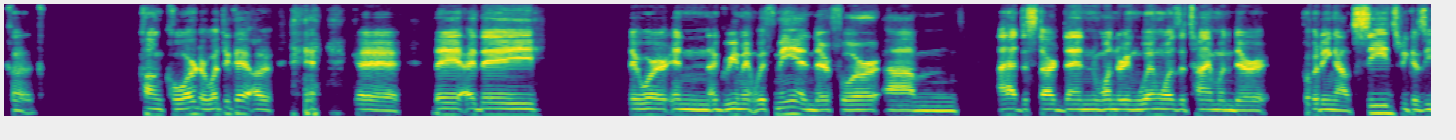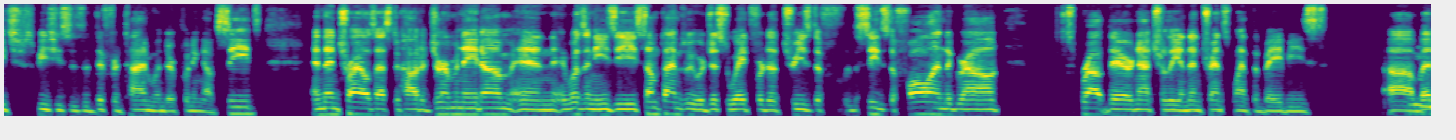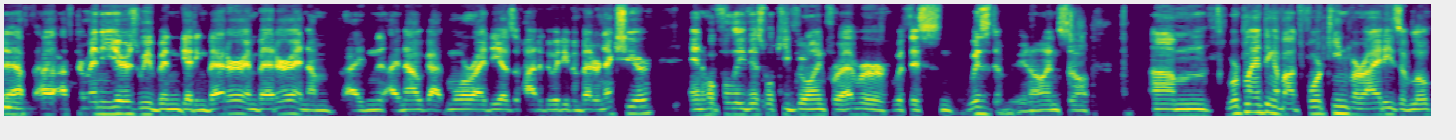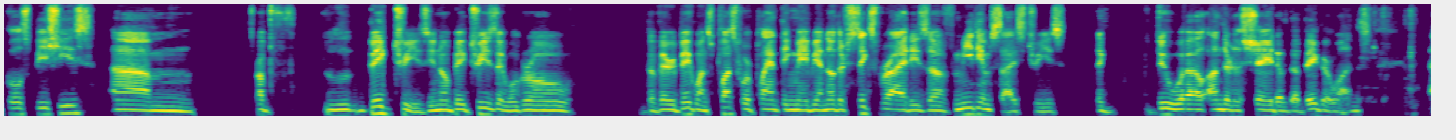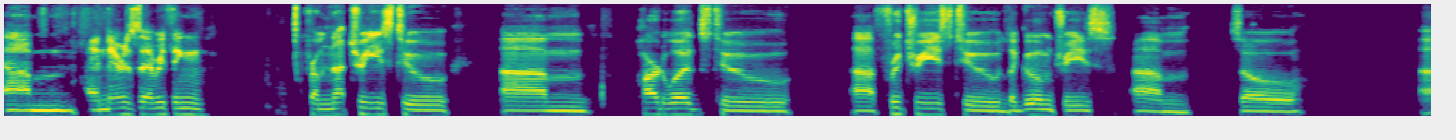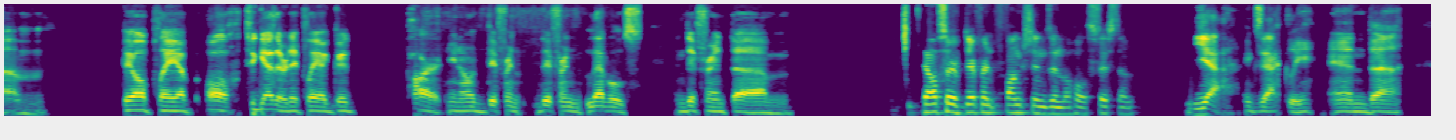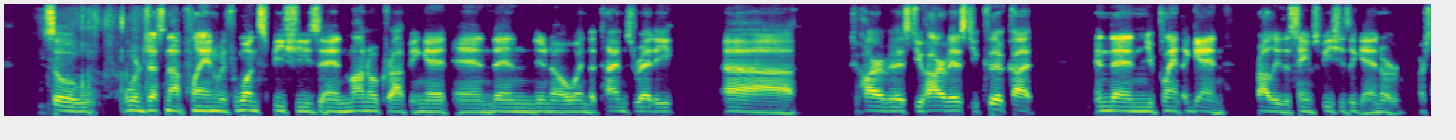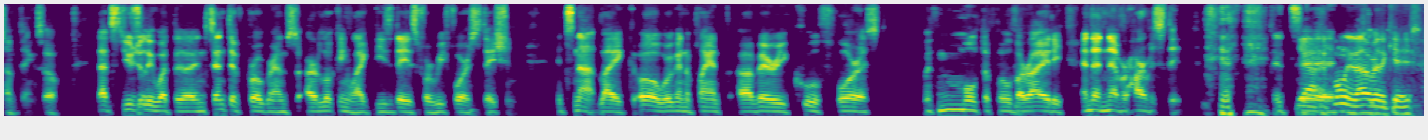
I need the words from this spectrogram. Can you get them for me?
Concord or what do you call it? Uh, they uh, they they were in agreement with me, and therefore um, I had to start then wondering when was the time when they're putting out seeds because each species is a different time when they're putting out seeds. And then trials as to how to germinate them and it wasn't easy. Sometimes we would just wait for the trees to the seeds to fall in the ground sprout there naturally and then transplant the babies uh, but mm. after, after, many years, we've been getting better and better, and I'm I, I now got more ideas of how to do it even better next year, and hopefully this will keep growing forever with this wisdom, you know. And so um, we're planting about 14 varieties of local species um, of big trees, you know, big trees that will grow the very big ones. Plus, we're planting maybe another six varieties of medium-sized trees that do well under the shade of the bigger ones. Um, and there's everything from nut trees to um, hardwoods to uh, fruit trees to legume trees. Um, so um, they all play up all together. They play a good part. You know, different different levels and different. Um, they all serve different functions in the whole system. Yeah, exactly. And uh, so we're just not playing with one species and monocropping it. And then, you know, when the time's ready uh, to harvest, you harvest, you clear cut, and then you plant again, probably the same species again or, or something. So that's usually what the incentive programs are looking like these days for reforestation. It's not like, oh, we're going to plant a very cool forest with multiple variety and then never harvest it. it's yeah, uh, if only that were the case.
